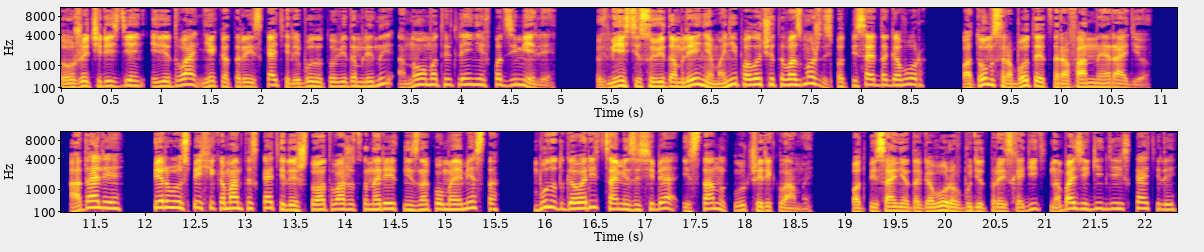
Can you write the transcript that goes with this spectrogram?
то уже через день или два некоторые искатели будут уведомлены о новом ответвлении в подземелье. Вместе с уведомлением они получат и возможность подписать договор. Потом сработает сарафанное радио. А далее, первые успехи команд искателей, что отважатся на рейд незнакомое место, будут говорить сами за себя и станут лучшей рекламой. Подписание договоров будет происходить на базе гильдии искателей,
